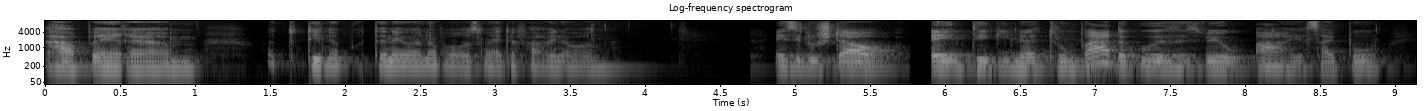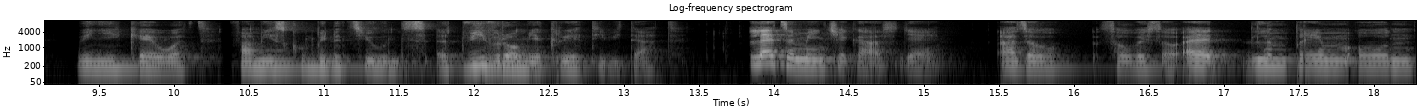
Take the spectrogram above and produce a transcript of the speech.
ah, aber um, tutina puteneu una voz me da fa una von Es ilustra en é tigina trompada, coisas viu, ah, eu sai pouco. Po, vini keuat, fa mies combinazions, et vivro mia creativitat. Letzte minche cas, ja. Also, sowieso. Eh, l'imprim on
